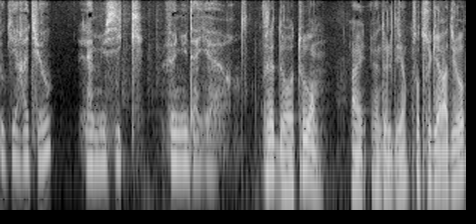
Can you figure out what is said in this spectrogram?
Tsugi Radio, la musique venue d'ailleurs. Vous êtes de retour Oui, je viens de le dire, sur Tsugi Radio.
